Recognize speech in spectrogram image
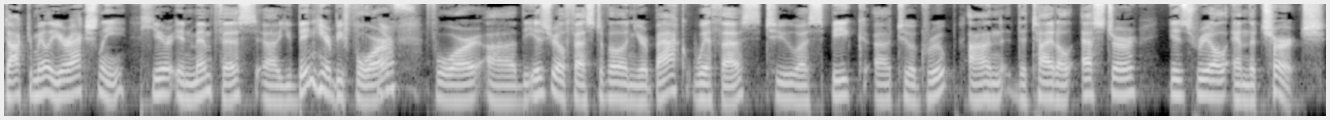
Dr. Miller, you're actually here in Memphis. Uh, you've been here before yes. for uh, the Israel Festival, and you're back with us to uh, speak uh, to a group on the title Esther, Israel, and the Church.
